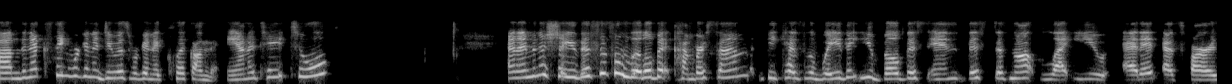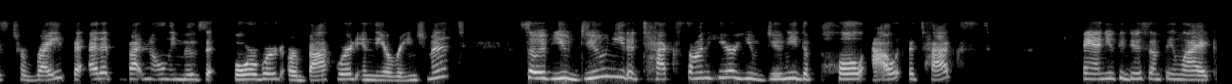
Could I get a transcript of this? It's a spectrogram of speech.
Um, the next thing we're gonna do is we're gonna click on the annotate tool. And I'm going to show you, this is a little bit cumbersome because the way that you build this in, this does not let you edit as far as to write. The edit button only moves it forward or backward in the arrangement. So if you do need a text on here, you do need to pull out the text. And you can do something like,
